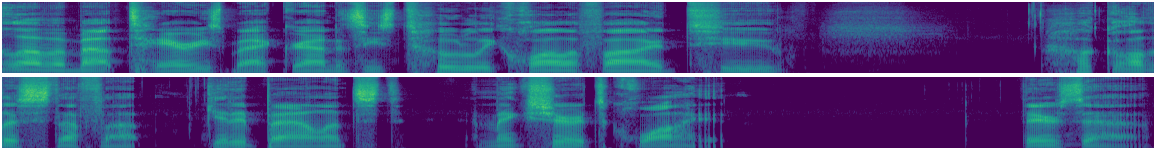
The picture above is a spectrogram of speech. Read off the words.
Love about Terry's background is he's totally qualified to hook all this stuff up, get it balanced, and make sure it's quiet. There's a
